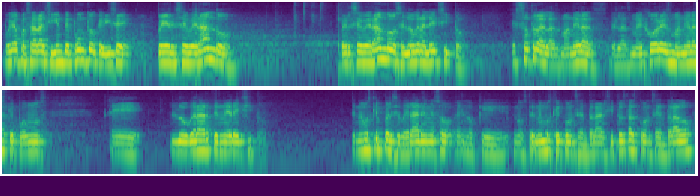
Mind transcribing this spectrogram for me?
voy a pasar al siguiente punto que dice, perseverando. Perseverando se logra el éxito. Es otra de las maneras, de las mejores maneras que podemos eh, lograr tener éxito. Tenemos que perseverar en eso, en lo que nos tenemos que concentrar. Si tú estás concentrado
